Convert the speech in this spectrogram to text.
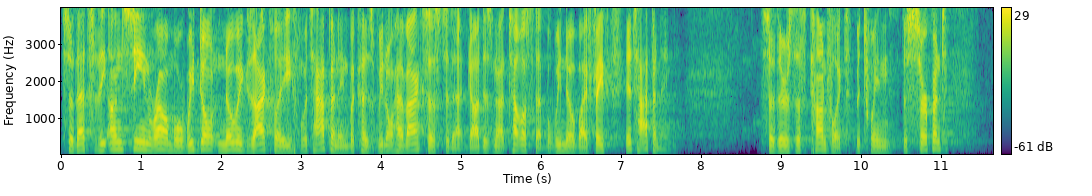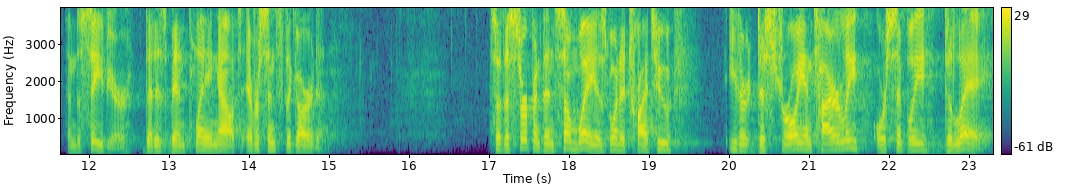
So that's the unseen realm where we don't know exactly what's happening because we don't have access to that. God does not tell us that, but we know by faith it's happening. So there's this conflict between the serpent and the Savior that has been playing out ever since the garden. So the serpent, in some way, is going to try to either destroy entirely or simply delay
